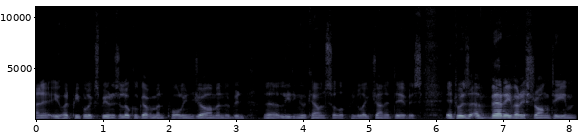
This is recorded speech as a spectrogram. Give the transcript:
And uh, you had people experienced the local government. Pauline Jarman had been uh, leading the council, people like Janet Davies. It was a very, very strong team,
